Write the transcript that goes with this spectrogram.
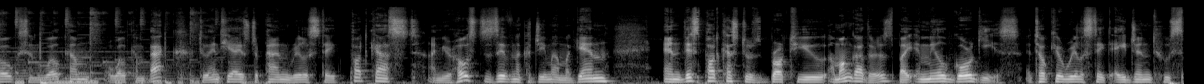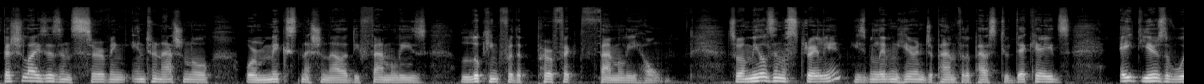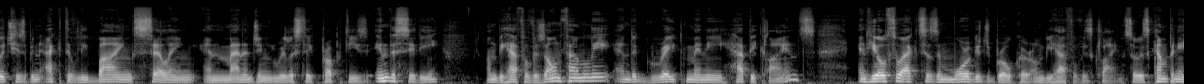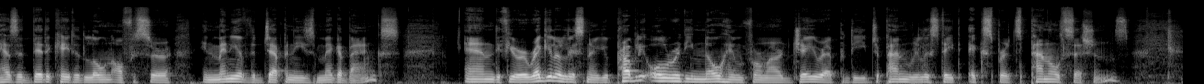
folks, and welcome or welcome back to NTI's Japan Real Estate Podcast. I'm your host, Ziv Nakajima again, and this podcast was brought to you, among others, by Emil Gorgees, a Tokyo real estate agent who specializes in serving international or mixed nationality families looking for the perfect family home. So, Emil's an Australian. He's been living here in Japan for the past two decades, eight years of which he's been actively buying, selling, and managing real estate properties in the city on behalf of his own family and a great many happy clients. And he also acts as a mortgage broker on behalf of his clients. So his company has a dedicated loan officer in many of the Japanese mega banks. And if you're a regular listener, you probably already know him from our JREP, the Japan Real Estate Experts panel sessions.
